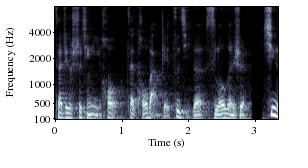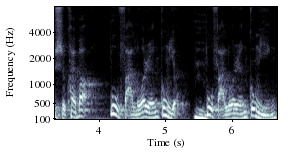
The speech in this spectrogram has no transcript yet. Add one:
在这个事情以后，在头版给自己的 slogan 是“信使快报，不法罗人共有，不法罗人共赢”，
